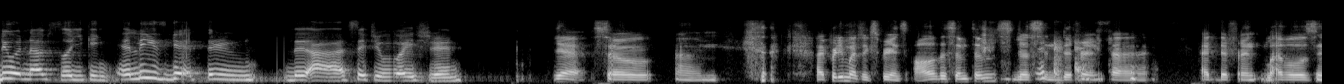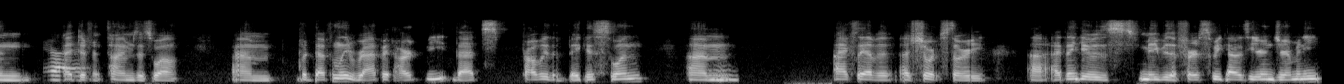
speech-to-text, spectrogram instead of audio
do enough so you can at least get through the uh, situation? Yeah, so um, I pretty much experience all of the symptoms, just in different uh, at different levels and right. at different times as well. Um, but definitely rapid heartbeat. That's probably the biggest one. Um, mm. I actually have a, a short story. Uh, I think it was maybe the first week I was here in Germany,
